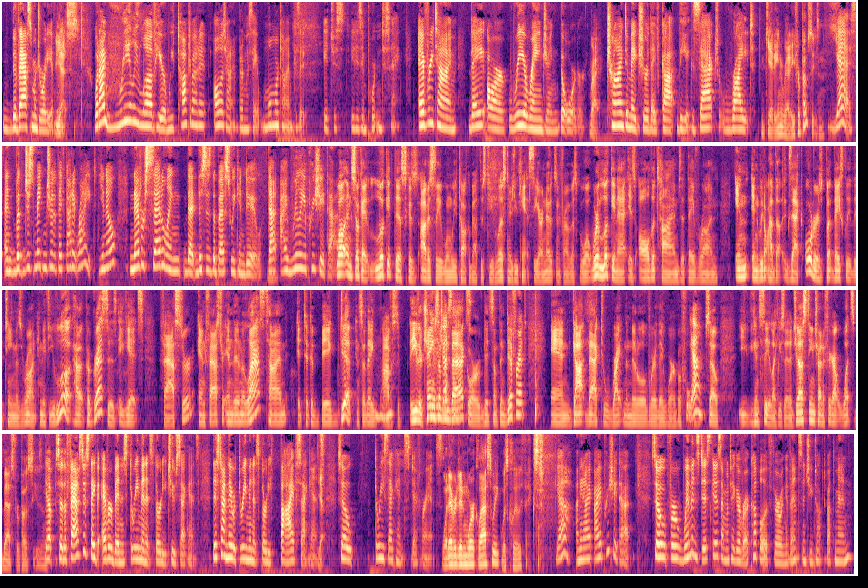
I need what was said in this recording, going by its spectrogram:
the vast majority of meets. Yes. What I really love here, we've talked about it all the time, but I'm going to say it one more time because it it just it is important to say. Every time they are rearranging the order, Right. trying to make sure they've got the exact right Getting ready for postseason. yes, and but just making sure that they've got it right, you know? Never settling that this is the best we can do. That I really appreciate that. Well, and so okay, look at this because obviously when we talk about this to you, the listeners, you can't see our notes in front of us. But what we're looking at is all the times that they've run in, and we don't have the exact orders, but basically the team has run. And if you look how it progresses, it gets faster and faster. And then the last time it took a big dip, and so they mm-hmm. obviously either changed Made something back or did something different, and got back to right in the middle of where they were before. Yeah. So. You you can see, like you said, adjusting, trying to figure out what's best for postseason. Yep. So the fastest they've ever been is three minutes thirty-two seconds. This time they were three minutes thirty-five seconds. Yeah. So three seconds difference. Whatever didn't work last week was clearly fixed. Yeah. I mean, I, I appreciate that. So for women's discus, I'm going to take over a couple of throwing events since you talked about the men.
